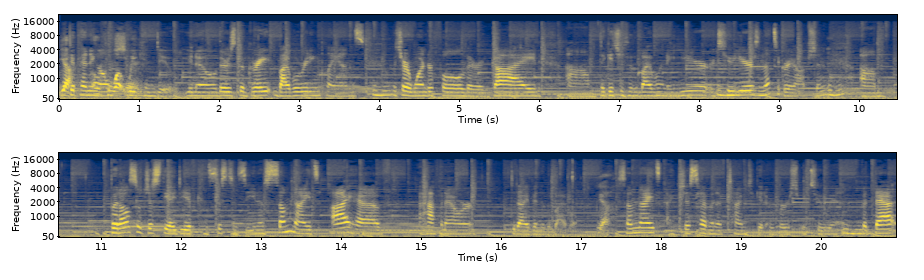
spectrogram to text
Yeah. depending Oh, on what we can do. You know, there's the great Bible reading plans, Mm-hmm. which are wonderful. They're a guide. Um, they get you through the Bible in a year or 2 Mm-hmm. years, and that's a great option. Um, but also just the idea of consistency. You know, some nights I have a half an hour to dive into the Bible. Yeah. Some nights I just have enough time to get a verse or two in. Mm-hmm. But that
